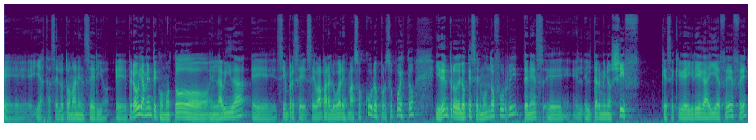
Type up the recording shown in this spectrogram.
Eh, y hasta se lo toman en serio. Eh, pero obviamente, como todo en la vida, eh, siempre se, se va para lugares más oscuros, por supuesto. Y dentro de lo que es el mundo furry, tenés eh, el, el término shift, que se escribe Y-I-F-F,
